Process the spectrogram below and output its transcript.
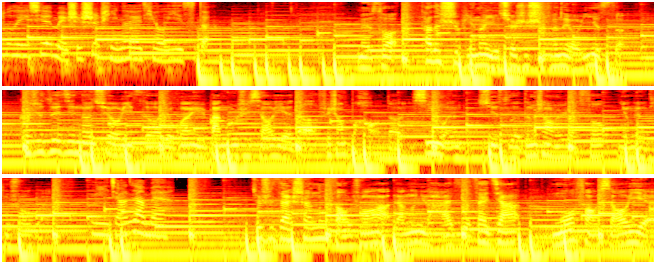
做的一些美食视频呢也挺有意思的。没错，他的视频呢也确实十分的有意思。可是最近呢，却有一则有关于办公室小野的非常不好的新闻，迅速的登上了热搜。你在山东枣庄啊，两个女孩子在家模仿小野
